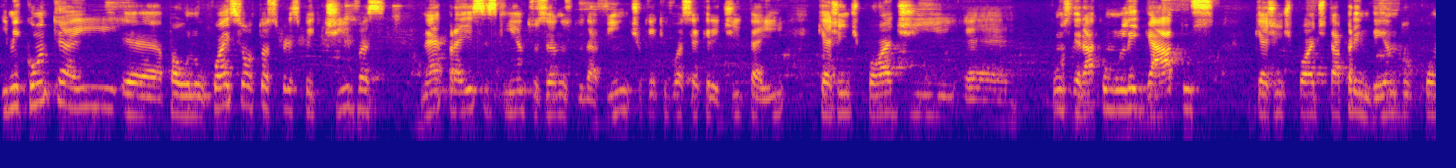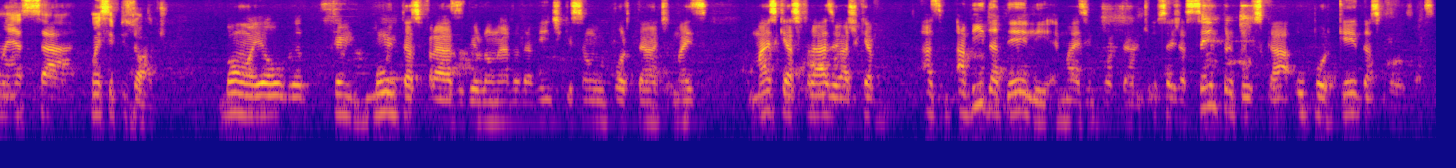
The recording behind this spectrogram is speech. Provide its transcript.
e me conte aí, é, Paulo, quais são as tuas perspectivas né, para esses 500 anos do Da Vinci? O que, que você acredita aí que a gente pode é, considerar como legados que a gente pode estar tá aprendendo com, essa, com esse episódio? Bom, eu, eu, tenho muitas frases de Leonardo da Vinci que são importantes, mas mais que as frases, eu acho que a, as, a vida dele é mais importante. Ou seja, sempre buscar o porquê das coisas.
